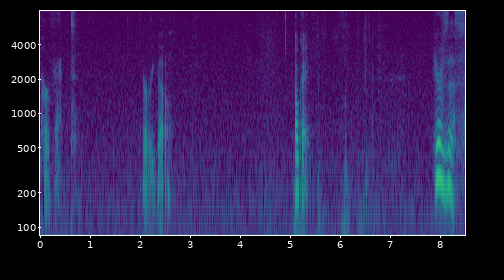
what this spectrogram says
Perfect. There we go. Okay. Here's this.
